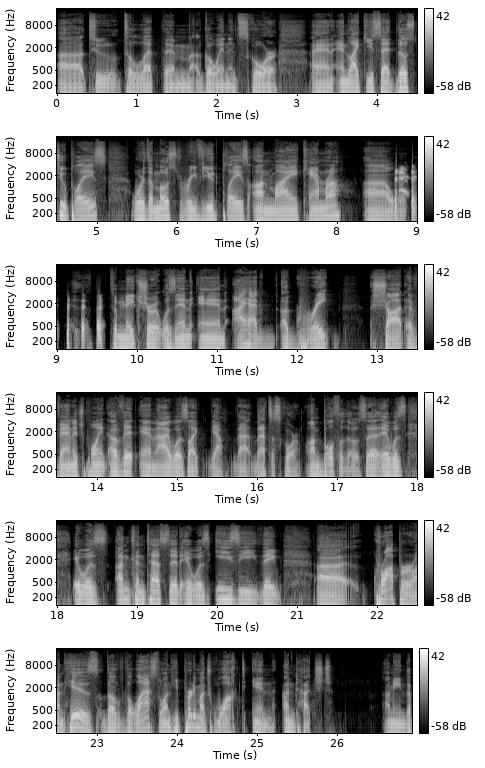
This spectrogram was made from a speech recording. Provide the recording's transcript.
uh, to to let them go in and score. And and like you said, those two plays were the most reviewed plays on my camera uh, to make sure it was in. And I had a great shot, a vantage point of it, and I was like, yeah, that that's a score on both of those. Uh, it was it was uncontested. It was easy. They uh, Cropper on his the the last one, he pretty much walked in untouched. I mean, the,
